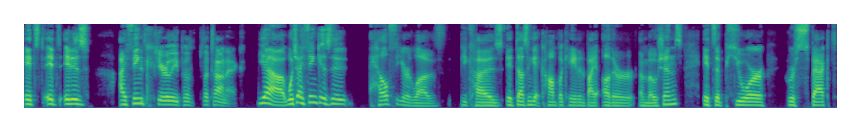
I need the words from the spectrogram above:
It's it's it is I It's think purely pl- platonic. yeah, which I think is a healthier love because it doesn't get complicated by other emotions. It's a pure respect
